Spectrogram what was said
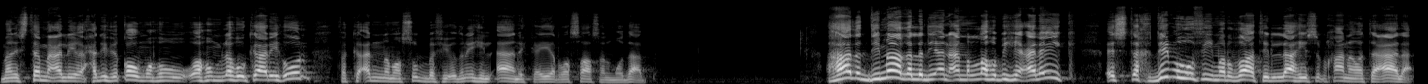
من استمع لحديث قوم وهم له كارهون فكأنما صب في أذنيه الآنك أي الرصاص المذاب. هذا الدماغ الذي أنعم الله به عليك استخدمه في مرضاة الله سبحانه وتعالى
